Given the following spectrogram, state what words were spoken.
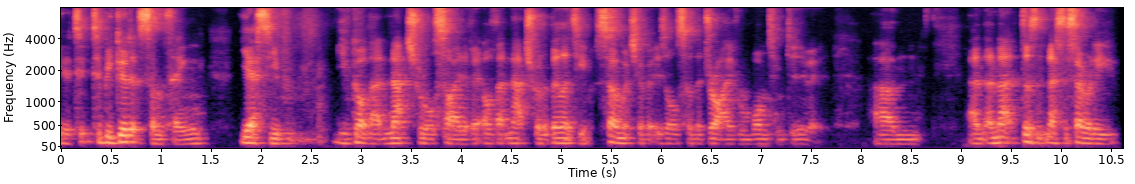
you know to, to be good at something. Yes, you've you've got that natural side of it, or that natural ability. But so much of it is also the drive and wanting to do it, um, and and that doesn't necessarily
